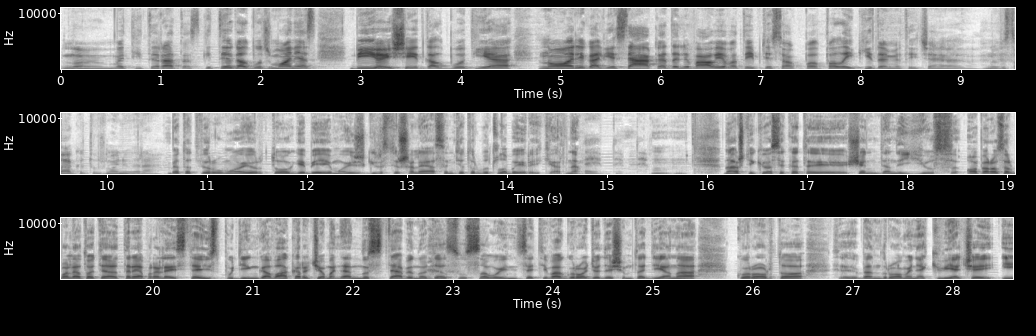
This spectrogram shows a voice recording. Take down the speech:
nu, matyti yra tas. Kiti galbūt žmonės bijo išeiti, galbūt jie nori, gal jie seka, dalyvauja, va taip tiesiog pa- palaikydami. Tai čia nu, visokių tų žmonių yra. Bet atvirumo ir to gebėjimo išgirsti šalia esantį turbūt labai reikia, ar ne? Taip, taip. Na, aš tikiuosi, kad e, šiandien jūs operos ir baleto teatre praleisite įspūdingą vakarą. Čia mane nustebinote su savo iniciatyva. Gruodžio 10 dieną kurorto e, bendruomenė kviečia į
